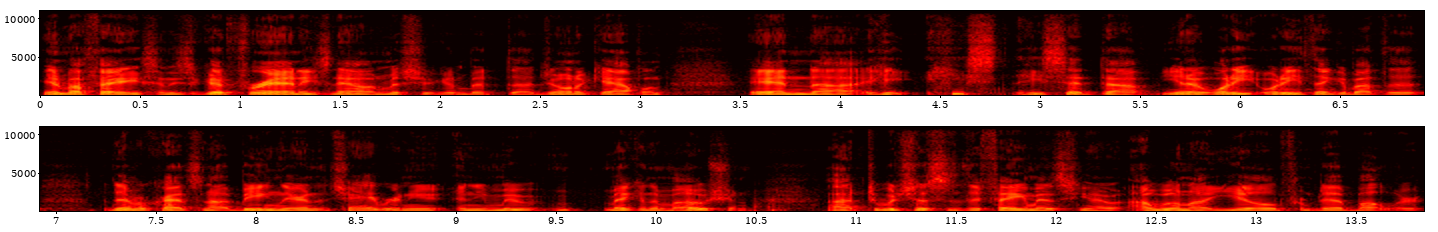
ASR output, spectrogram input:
in my face, and he's a good friend. He's now in Michigan, but uh, Jonah Kaplan, and uh, he he he said, uh, you know, what do you what do you think about the, the Democrats not being there in the chamber, and you and you move making the motion, uh, to which this is the famous, you know, I will not yield from Deb Butler.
